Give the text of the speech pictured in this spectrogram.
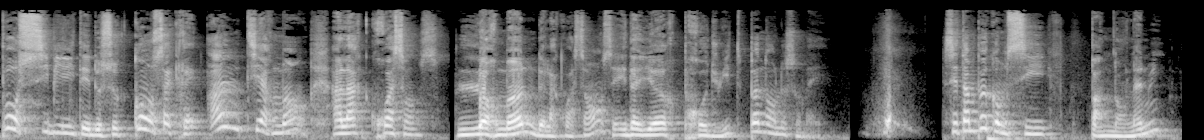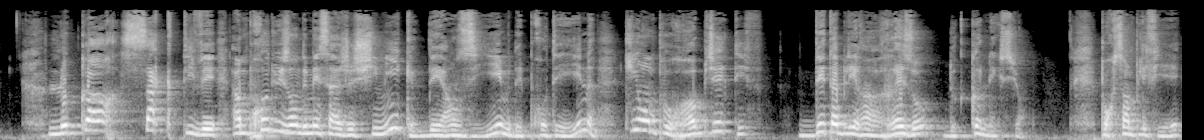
possibilité de se consacrer entièrement à la croissance. L'hormone de la croissance est d'ailleurs produite pendant le sommeil. C'est un peu comme si, pendant la nuit, le corps s'activait en produisant des messages chimiques, des enzymes, des protéines, qui ont pour objectif d'établir un réseau de connexion. Pour simplifier,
